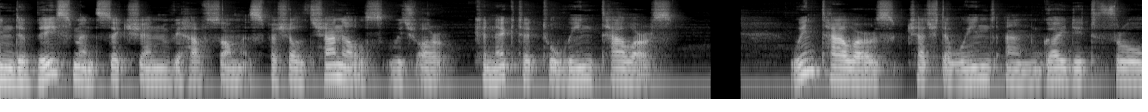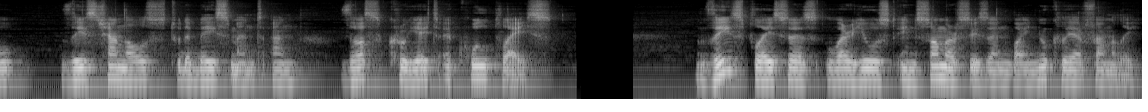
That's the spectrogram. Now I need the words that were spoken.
In the basement section we have some special channels which are connected to wind towers. Wind towers catch the wind and guide it through these channels to the basement and thus create a cool place. These places were used in summer season by nuclear family.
